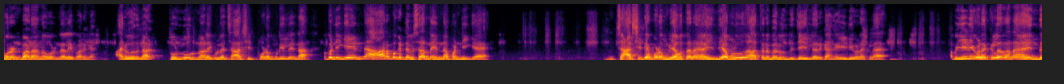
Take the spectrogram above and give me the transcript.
முரண்பாடான ஒரு நிலை பாருங்க. அறுபது நாள் தொண்ணூறு நாளைக்குள்ள சார்ஜ் ஷீட் போட முடியலன்னா அப்போ நீங்கள் என்ன ஆரம்ப கட்ட விசாரணை என்ன பண்ணீங்க? சார்ஜ் ஷீட்டே போட முடியாம தானே இந்தியா முழுவதும் அத்தனை பேர் வந்து ஜெயிலில் இருக்காங்க இடி வழக்கில். அப்போ இடி வழக்கில் தானே இந்த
